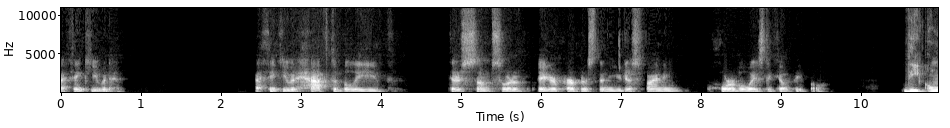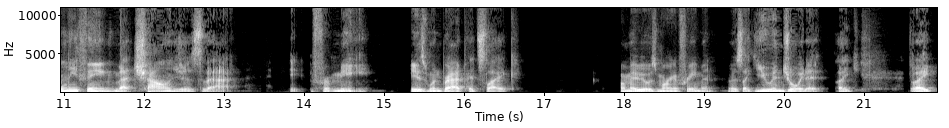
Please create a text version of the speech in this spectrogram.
i think he would i think you would have to believe there's some sort of bigger purpose than you just finding horrible ways to kill people. The only thing that challenges that for me is when Brad Pitt's like, or maybe it was Morgan Freeman. It was like you enjoyed it, like, like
